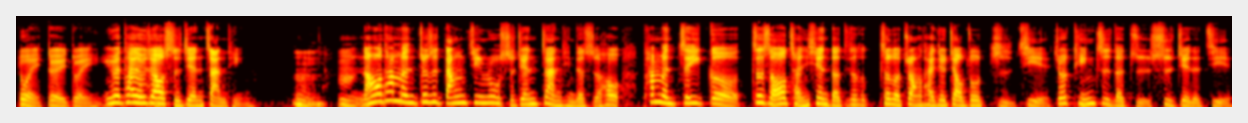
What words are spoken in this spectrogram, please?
对对对，因为它就叫时间暂停。嗯嗯嗯，然后他们就是当进入时间暂停的时候，他们这一个这时候呈现的这个这个状态就叫做止界，就停止的止世界的界。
